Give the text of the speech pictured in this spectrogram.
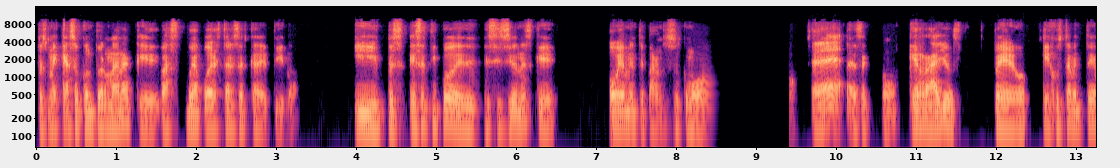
pues me caso con tu hermana que vas, voy a poder estar cerca de ti, ¿no? Y pues ese tipo de decisiones que obviamente para nosotros son como, eh, sea, como, ¿qué rayos? Pero que justamente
